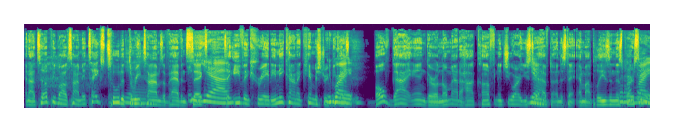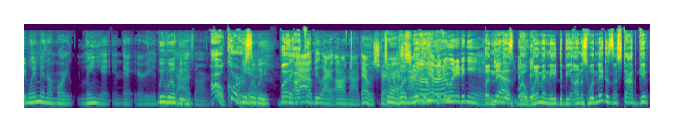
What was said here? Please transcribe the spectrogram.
And I tell people all the time, it takes two to three times of having sex Yeah. to even create any kind of chemistry. Because Right. Both guy and girl, no matter how confident you are, you still Yeah. have to understand: Am I pleasing this But I person? think Right. women are more lenient in their area We than will be. guys are. Oh, of course. We will be. But But a I guy thi- will be like, "Oh no, that was trash. Trash. But I ain't niggas- never doing it again." But Yeah. niggas, but women need to be honest with niggas and stop giving.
